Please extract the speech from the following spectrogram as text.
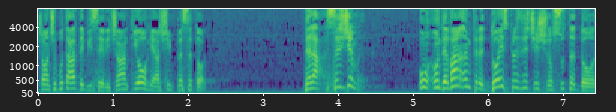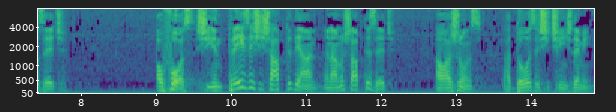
și au început alte biserici, în Antiohia și peste tot. De la, să zicem, undeva între 12 și 120 au fost și în 37 de ani, în anul 70, au ajuns la 25 de mii.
